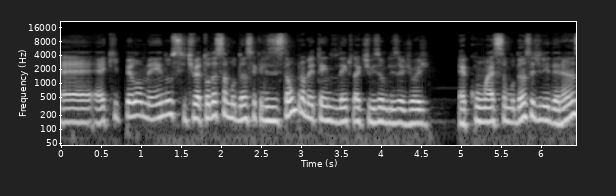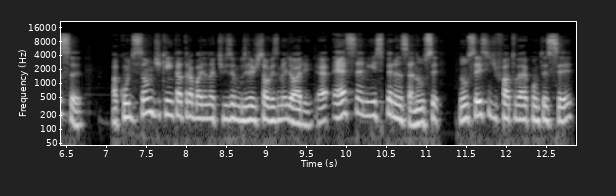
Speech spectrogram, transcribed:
é, é que pelo menos se tiver toda essa mudança que eles estão prometendo dentro da Activision Blizzard hoje, é com essa mudança de liderança, a condição de quem tá trabalhando na Activision Blizzard talvez melhore. É- essa é a minha esperança. Não sei, não sei se de fato vai acontecer,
